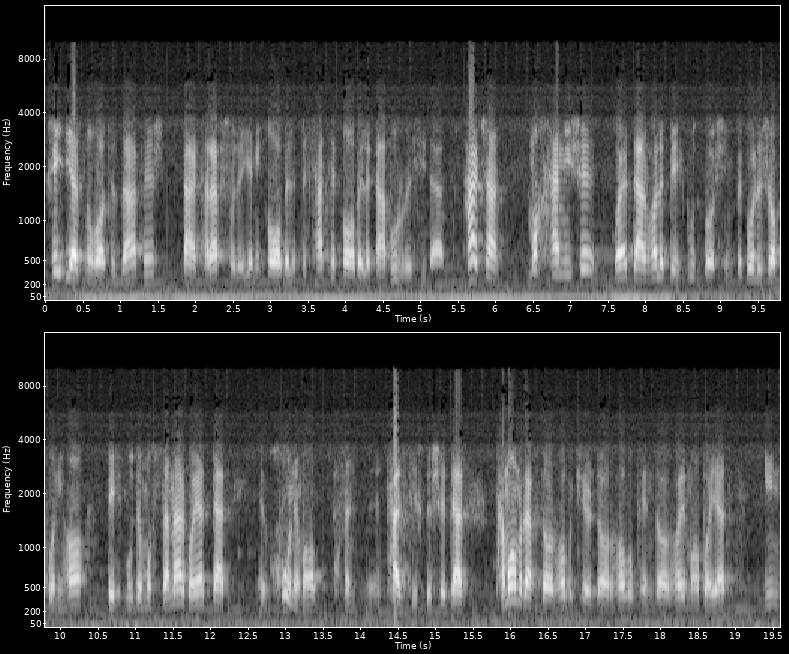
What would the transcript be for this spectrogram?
خیلی از نقاط ضعفش برطرف شده یعنی قابل به سطح قابل قبول رسیده است. هرچند ما همیشه باید در حال بهبود باشیم. به قول ژاپنی ها بهبود مستمر باید در خون ما اصلا تزریق بشه. در تمام رفتارها و کردارها و پندارهای ما باید این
